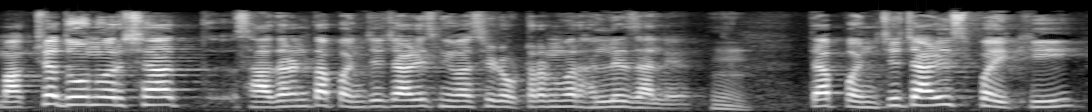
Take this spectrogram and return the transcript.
मागच्या दोन वर्षात साधारणतः पंचेचाळीस निवासी डॉक्टरांवर हल्ले झाले. त्या पंचेचाळीस पैकी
